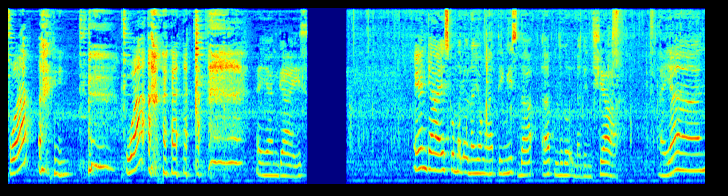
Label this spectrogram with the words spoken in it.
Wa? Wa? Ayan, guys. Ayan guys, kumulo na yung ating isda at luto na din siya. Ayan.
